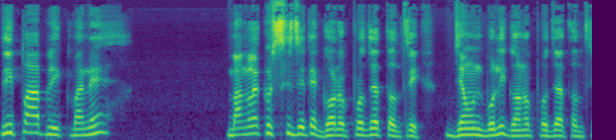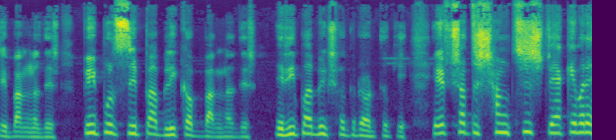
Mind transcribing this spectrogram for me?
রিপাবলিক মানে বাংলা করছি যেটা গণপ্রজাতন্ত্রী, যেমন বলি গণপ্রজাতন্ত্রী Bangladesh people's republic of Bangladesh republic শব্দের অর্থ কি? এর সাথে সংশ্লিষ্ট একেবারে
